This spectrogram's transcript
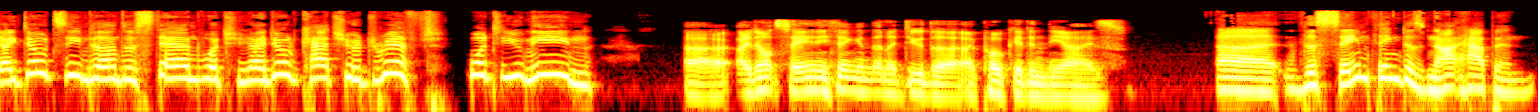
I don't seem to understand what you, I don't catch your drift. What do you mean? Uh, I don't say anything, and then I do the I poke it in the eyes. Uh, the same thing does not happen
